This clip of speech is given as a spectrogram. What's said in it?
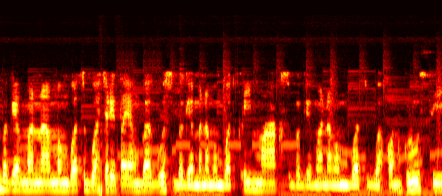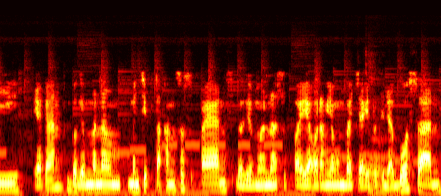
bagaimana membuat sebuah cerita yang bagus, bagaimana membuat klimaks, bagaimana membuat sebuah konklusi, ya kan? Bagaimana menciptakan suspense, bagaimana supaya orang yang membaca itu Betul. tidak bosan.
